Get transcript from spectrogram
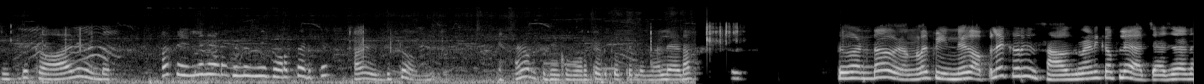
എന്റെ കാര്യമുണ്ട്? അത് എങ്ങനെ നടക്കുന്നത് നീ പുറത്തെടുത്ത്? ആ എടുത്തു. വന്നു ഞാൻ പുറത്തെടുക്കത്തില്ല. നല്ലേടാ ഇത് കണ്ടോ? ഞങ്ങൾ പിന്നെ കപ്പലെ കയറി സാഗ്രാണി കപ്പലെ അച്ചാച്ചാണ്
